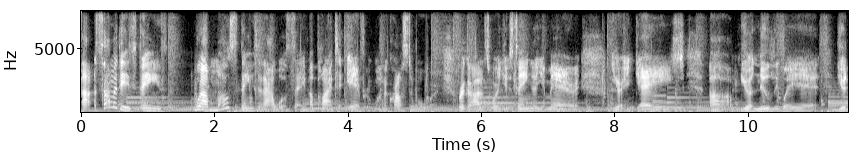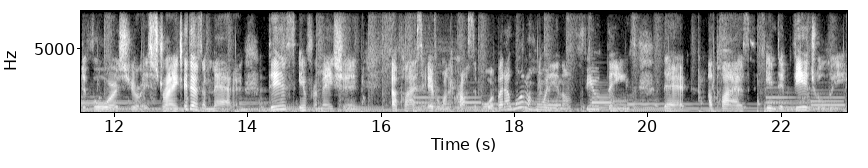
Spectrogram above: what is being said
Uh, some of these things well, most things that I will say apply to everyone across the board, regardless where you're single, you're married, you're engaged, um, you're newlywed, you're divorced, you're estranged. It doesn't matter. This information applies to everyone across the board, but I want to hone in on a few things that applies individually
